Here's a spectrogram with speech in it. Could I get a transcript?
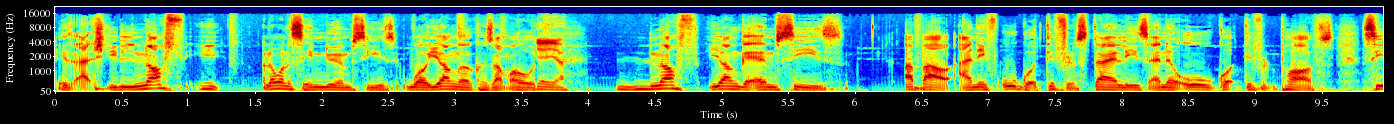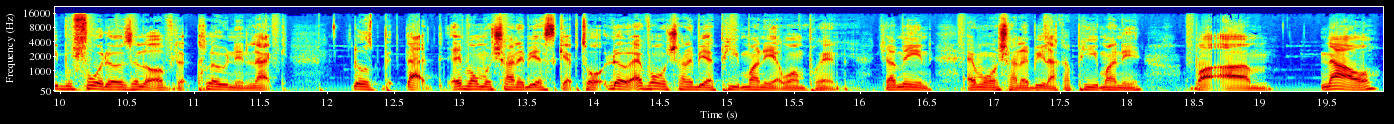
there's actually enough. I don't want to say new MCs. Well, younger because I'm old. Yeah, yeah. Enough younger MCs about and they've all got different styles and they all got different paths. See, before there was a lot of like cloning, like there was that everyone was trying to be a Skepta. No, everyone was trying to be a P Money at one point. Do you know what I mean? Everyone was trying to be like a P Money, but um now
